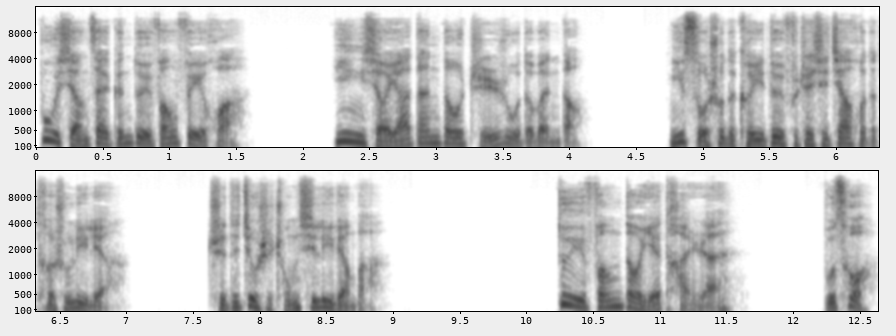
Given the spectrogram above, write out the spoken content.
不想再跟对方废话，应小牙单刀直入的问道：“你所说的可以对付这些家伙的特殊力量，指的就是虫系力量吧？”对方倒也坦然，不错，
